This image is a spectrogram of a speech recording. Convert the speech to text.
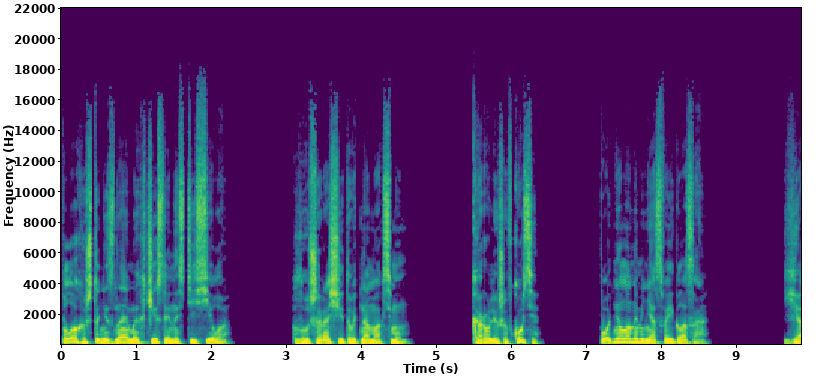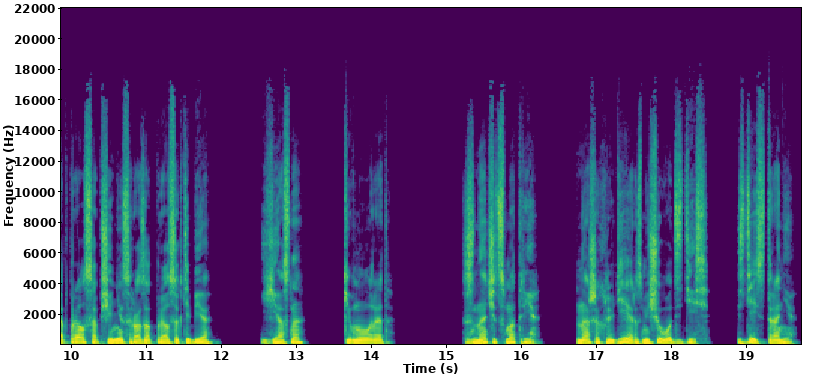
Плохо, что не знаем их численность и силу. Лучше рассчитывать на максимум. Король уже в курсе? Поднял он на меня свои глаза. Я отправил сообщение и сразу отправился к тебе. Ясно? Кивнул Ред. Значит, смотри. Наших людей я размещу вот здесь. Здесь, в стороне.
